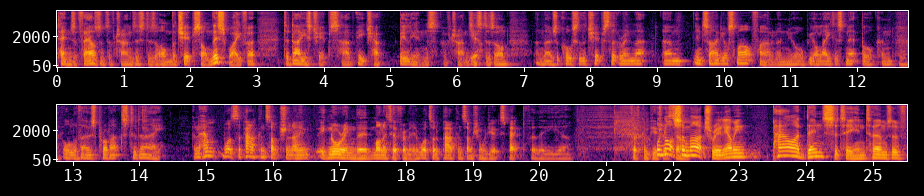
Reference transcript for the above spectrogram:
tens of thousands of transistors on the chips on this wafer, today's chips have each have billions of transistors yeah. on, and those, of course, are the chips that are in that um, inside your smartphone and your your latest netbook and mm. all of those products today. And how, what's the power consumption? I mean, ignoring the monitor for a minute, what sort of power consumption would you expect for the uh, for the computer? Well, not itself? so much really. I mean, power density in terms of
